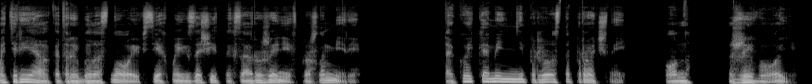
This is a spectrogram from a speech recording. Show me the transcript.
материал, который был основой всех моих защитных сооружений в прошлом мире. Такой камень не просто прочный, он живой.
